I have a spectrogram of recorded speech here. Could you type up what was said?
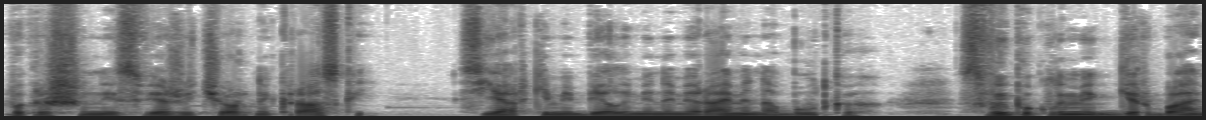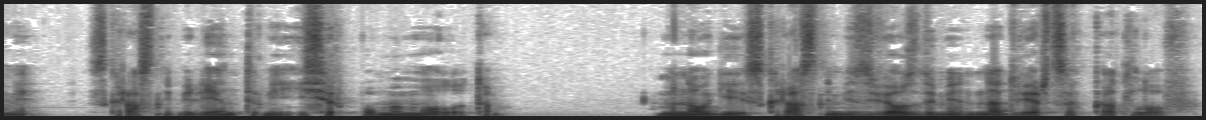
Выкрашенные свежей черной краской, с яркими белыми номерами на будках, с выпуклыми гербами, с красными лентами и серпом и молотом. Многие с красными звездами на дверцах котлов.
